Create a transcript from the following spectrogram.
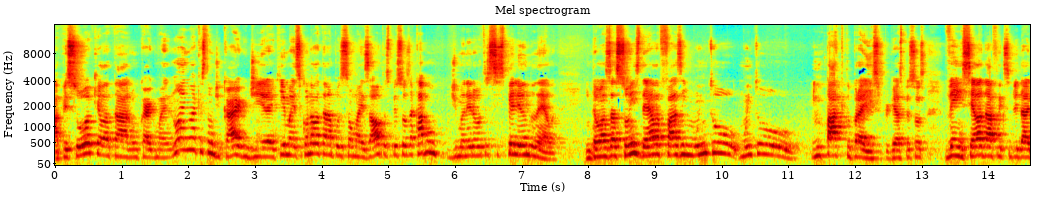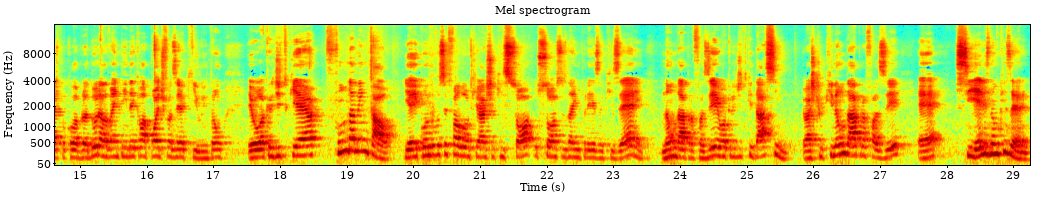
a pessoa que ela tá num cargo mais. Não é, não é questão de cargo, de hierarquia, mas quando ela tá na posição mais alta, as pessoas acabam, de maneira ou outra, se espelhando nela. Então as ações dela fazem muito, muito impacto para isso, porque as pessoas veem, se ela dá flexibilidade para o colaborador, ela vai entender que ela pode fazer aquilo. Então eu acredito que é fundamental. E aí quando você falou que acha que só os sócios da empresa quiserem, não dá para fazer, eu acredito que dá sim. Eu acho que o que não dá para fazer é se eles não quiserem.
